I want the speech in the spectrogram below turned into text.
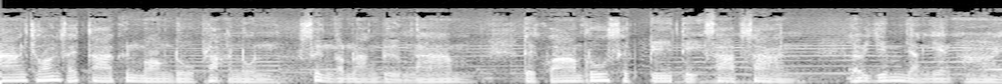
นางช้อนสายตาขึ้นมองดูพระอนุนซึ่งกำลังดื่มน้ำด้วยความรู้สึกปีติซาบซ่าน แล้วยิ้มอย่างเยียงอาย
